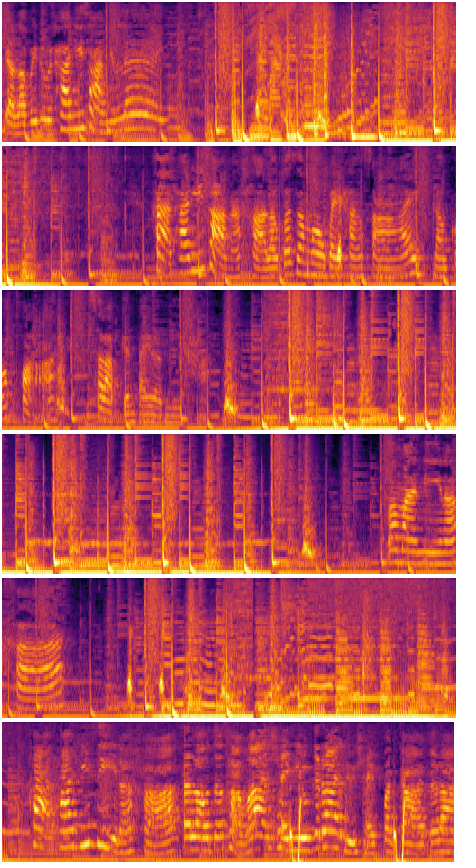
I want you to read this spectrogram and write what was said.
เดี๋ยวเราไปดูท่าที่สามกันเลยาที่สามนะคะ เราก็จะมองไปทางซ้าย แล้วก็ขวาสลับกันไปแบบนี้ค่ะ ประมาณนี้นะคะค่ะท่าที่สี่นะคะ แต่เราจะสามารถใช้นิ้วก็ได้หรือใช้ปากกาก็ได้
